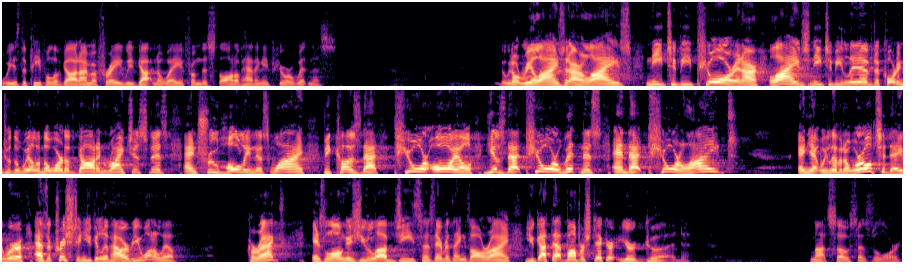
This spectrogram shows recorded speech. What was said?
We, as the people of God, I'm afraid we've gotten away from this thought of having a pure witness. That we don't realize that our lives need to be pure and our lives need to be lived according to the will and the Word of God in righteousness and true holiness. Why? Because that pure oil gives that pure witness and that pure light. And yet we live in a world today where, as a Christian, you can live however you want to live. Correct? As long as you love Jesus, everything's all right. You got that bumper sticker, you're good. Not so, says the Lord.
